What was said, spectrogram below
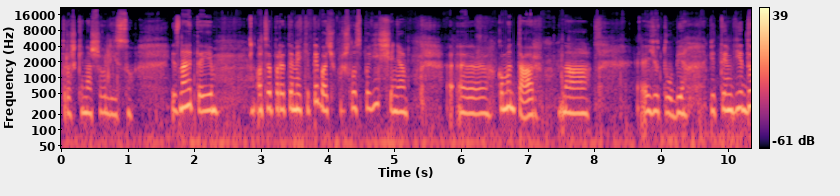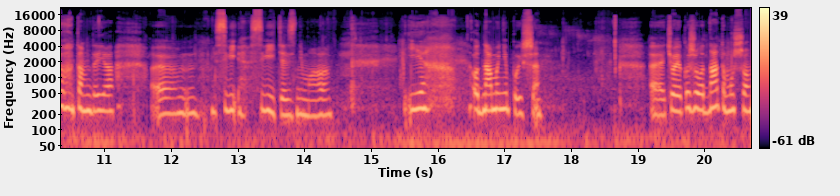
трошки нашого лісу. І знаєте, і оце перед тим, як іти, бачу, пройшло сповіщення, е, коментар на Ютубі під тим відео, там, де я е, сві, світя знімала. І одна мені пише. Е, чого я кажу одна, тому що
